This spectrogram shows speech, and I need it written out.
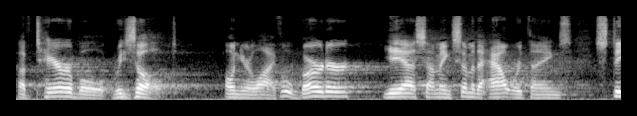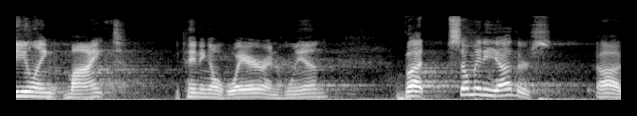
of terrible result on your life. Oh, murder, yes. I mean, some of the outward things. Stealing might, depending on where and when. But so many others, uh,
